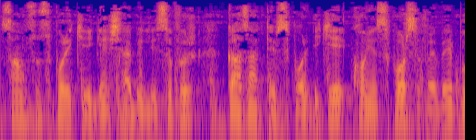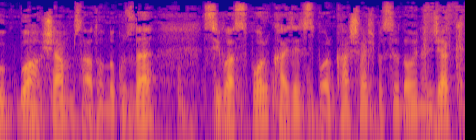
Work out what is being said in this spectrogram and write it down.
Samsun Spor 2, Gençler Birliği 0, Gaziantep Spor 2, Konya Spor 0 ve bu, bu akşam saat 19'da Sivas Spor, Kayseri Spor karşılaşması da oynanacak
